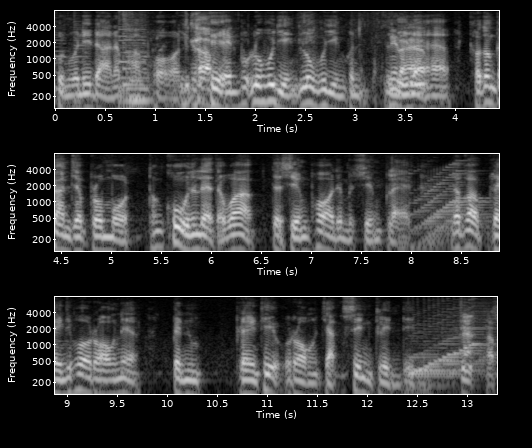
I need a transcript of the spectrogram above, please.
คุณวนิดานภาพรครับที่เห็นลูกผู้หญิงลูกผู้หญิงคนนี่แหละครับนะฮะเขาต้องการจะโปรโมททั้งคู่นั่นแหละ แต่ว่าแต่เสียงพ่อเนี่ยเป็นเสียงแปลก แล้วก็เพลงที่พ่อร้องเนี่ยเป็นเพลงที่รองจากสิ้นกลิ่นดิน นะครับ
